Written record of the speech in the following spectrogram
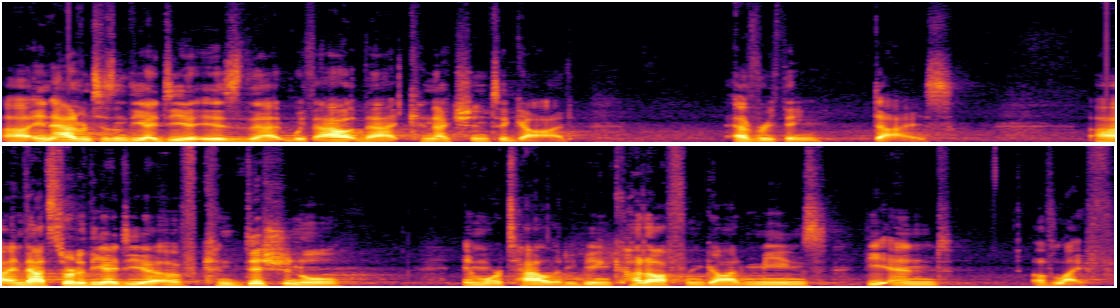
Uh, in Adventism, the idea is that without that connection to God, everything dies. Uh, and that's sort of the idea of conditional immortality. Being cut off from God means the end of life.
